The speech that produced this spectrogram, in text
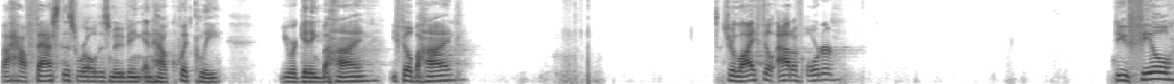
by how fast this world is moving and how quickly you are getting behind? You feel behind? Does your life feel out of order? Do you feel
